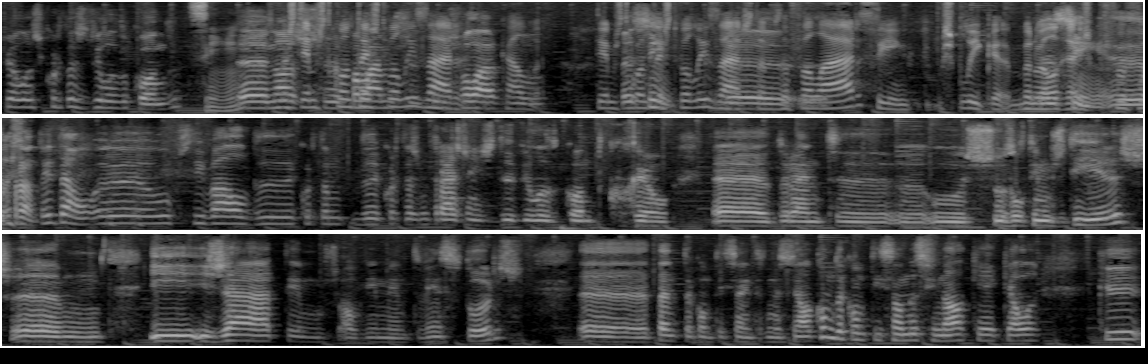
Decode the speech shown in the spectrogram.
pelas curtas de Vila do Conde. Sim. Mas nós temos de falámos- contextualizar. temos falado- Calma. Temos de contextualizar. Estamos a falar, sim. Explica, Manuel Reis, Sim, por eh, favor. pronto, então, o Festival de, curta, de curtas-metragens de Vila do Conde decorreu durante os, os últimos dias e, e já temos, obviamente, vencedores, eh, tanto da competição internacional como da competição nacional, que é aquela que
